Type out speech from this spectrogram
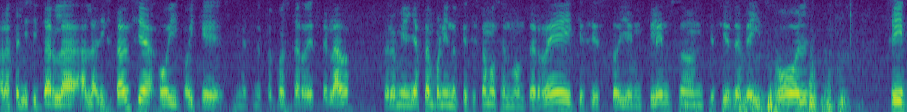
para felicitarla a la distancia. Hoy, hoy que me, tocó estar de este lado, pero mira, ya están poniendo que si estamos en Monterrey, que si estoy en Clemson, que si es de béisbol, Sí,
